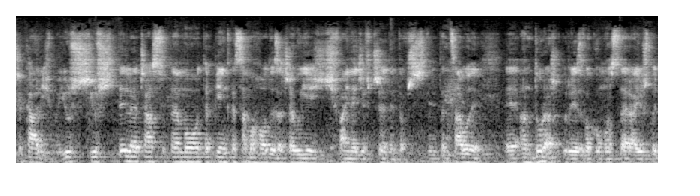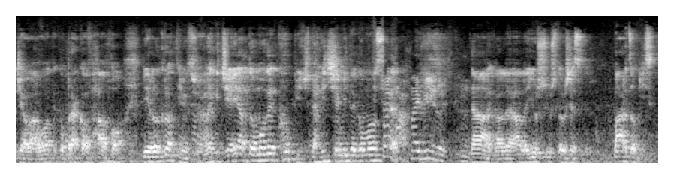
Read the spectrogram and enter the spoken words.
Czekaliśmy. Już, już tyle czasu temu te piękne samochody zaczęły jeździć, fajne dziewczyny. To ten, ten cały e, anturaż, który jest wokół Monstera, już to działało, tylko brakowało. Wielokrotnie mówił, ale gdzie ja to mogę kupić? Dajcie mi tego Monstera. Czechach najbliżej. Tak, ale, ale już, już to już jest bardzo blisko.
